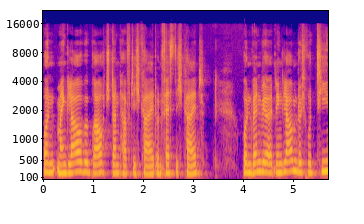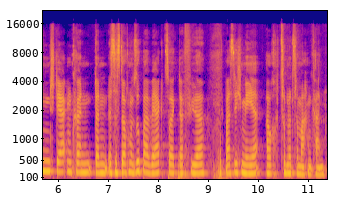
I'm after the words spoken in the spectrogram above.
Und mein Glaube braucht Standhaftigkeit und Festigkeit. Und wenn wir den Glauben durch Routinen stärken können, dann ist es doch ein super Werkzeug dafür, was ich mir auch zunutze machen kann.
